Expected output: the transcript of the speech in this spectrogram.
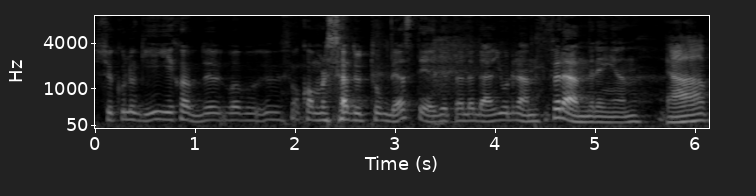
psykologi i Skövde. Vad, kommer det sig att du tog det steget eller den, gjorde den förändringen? Ja,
